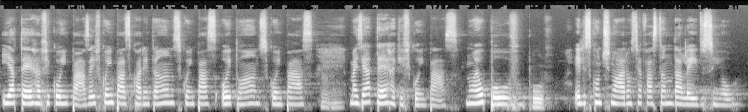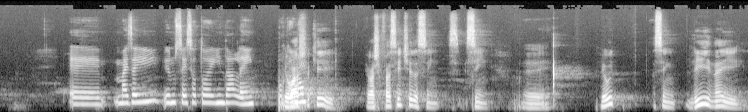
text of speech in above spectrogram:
e a terra ficou em paz. Aí ficou em paz 40 anos, ficou em paz 8 anos, ficou em paz. Uhum. Mas é a terra que ficou em paz, não é o povo. O povo. Eles continuaram se afastando da lei do Senhor. É, mas aí eu não sei se eu estou indo além. Eu, eu, acho não... que eu acho que faz sentido assim, sim. É, eu assim li, né, e,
